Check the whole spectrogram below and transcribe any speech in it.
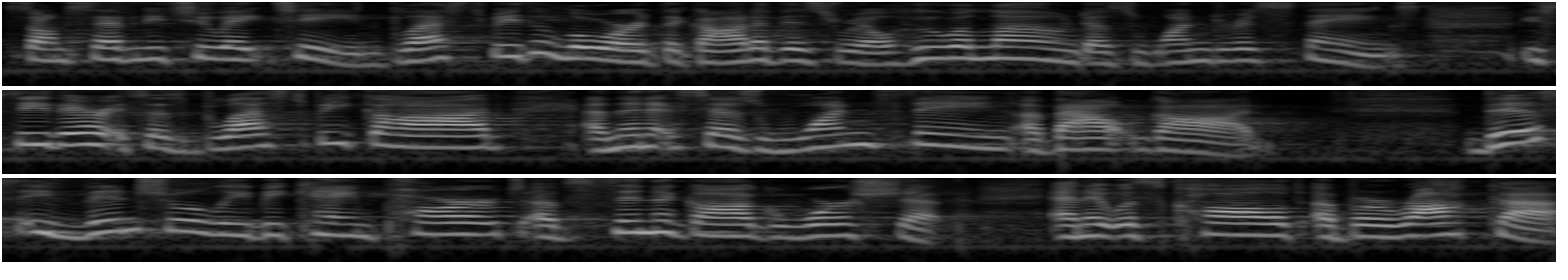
Psalm 72 18. Blessed be the Lord, the God of Israel, who alone does wondrous things. You see there, it says, Blessed be God, and then it says one thing about God. This eventually became part of synagogue worship, and it was called a baraka.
